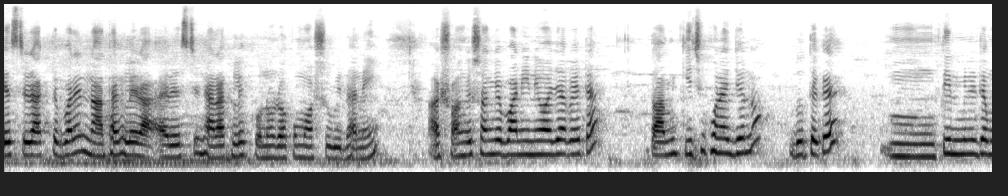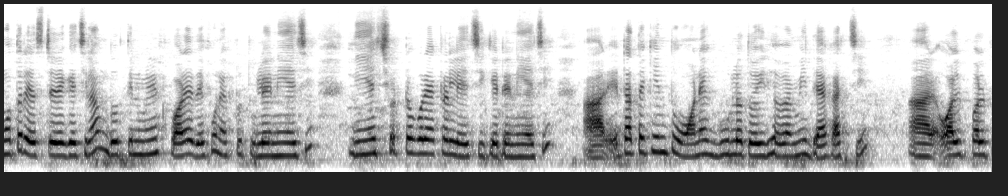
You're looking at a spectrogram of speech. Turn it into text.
রেস্টে রাখতে পারেন, না থাকলে রেস্টে না রাখলে কোনো রকম অসুবিধা নেই। আর সঙ্গে সঙ্গে বানিয়ে নেওয়া যাবে এটা। তো আমি কিছুক্ষণের জন্য দু থেকে তিন মিনিটের মতো রেস্টে রেখেছিলাম। দু তিন মিনিট পরে দেখুন, একটু তুলে নিয়েছি। নিয়ে ছোট্ট করে একটা লেচি কেটে নিয়েছি। আর এটাতে কিন্তু অনেকগুলো তৈরি হবে, আমি দেখাচ্ছি। আর অল্প অল্প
